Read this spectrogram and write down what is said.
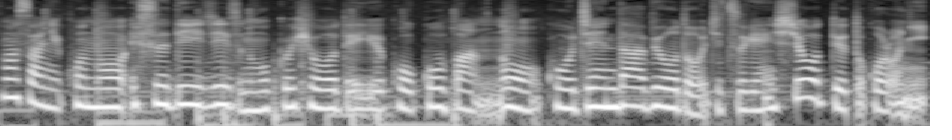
まさにこの SDGs の目標でいうこう5番のこうジェンダー平等を実現しようっていうところに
